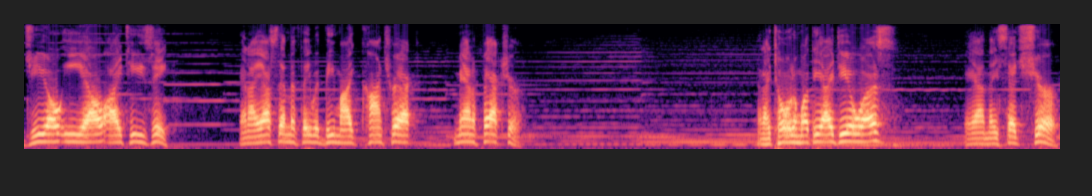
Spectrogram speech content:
G O E L I T Z. And I asked them if they would be my contract manufacturer. And I told them what the idea was, and they said, sure,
